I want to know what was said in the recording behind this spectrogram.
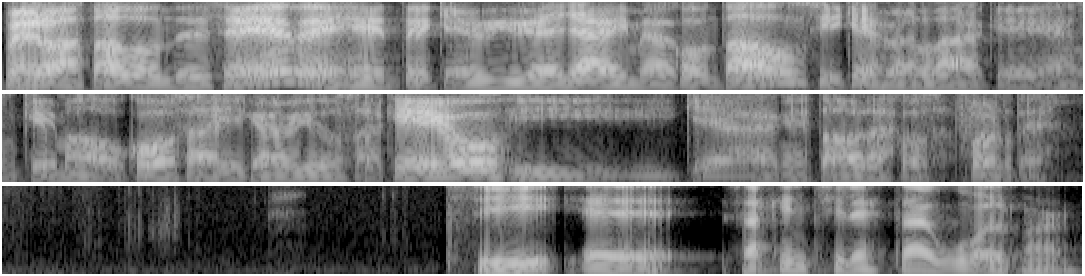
Pero hasta donde sé de gente que vive allá y me ha contado, sí que es verdad que han quemado cosas y que ha habido saqueos y que han estado las cosas fuertes. Sí, eh, sabes que en Chile está Walmart.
